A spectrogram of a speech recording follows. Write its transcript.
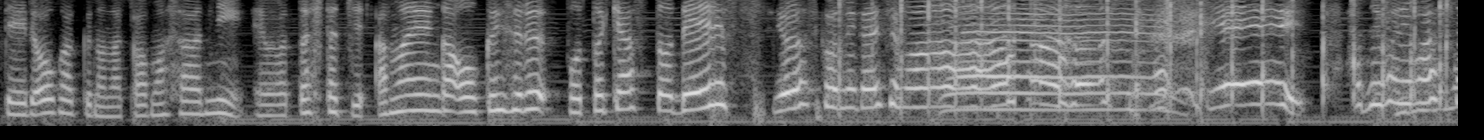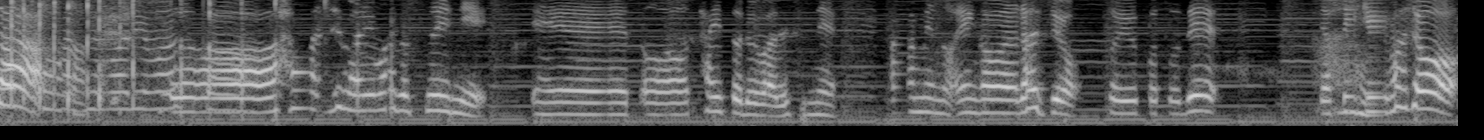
ている音楽の仲間さんに、えー私たち甘えんがお送りするポッドキャストです。よろしくお願いします。イエーイ始まりました。始まりまうした。始まりました。ついに、えー、とタイトルはですね、雨の縁側ラジオということでやっていきましょ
